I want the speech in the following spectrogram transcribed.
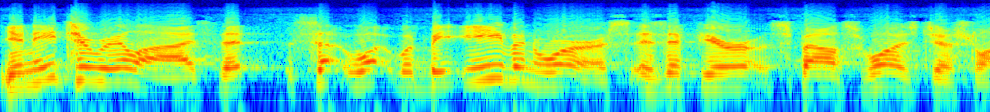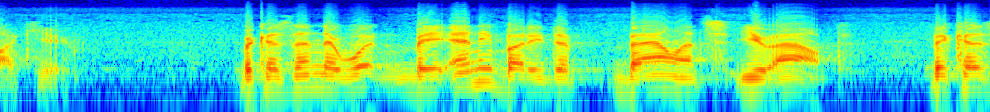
You need to realize that what would be even worse is if your spouse was just like you. Because then there wouldn't be anybody to balance you out. Because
